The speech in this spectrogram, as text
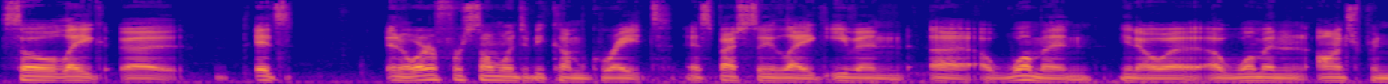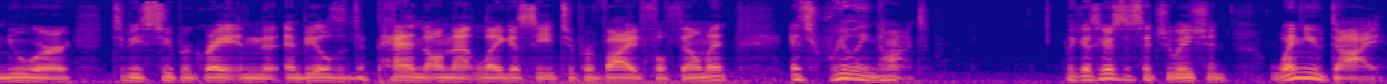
So, like, uh, it's in order for someone to become great, especially like even a woman, you know, a, a, woman entrepreneur to be super great and, and be able to depend on that legacy to provide fulfillment, it's really not. Because here's the situation when you die,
